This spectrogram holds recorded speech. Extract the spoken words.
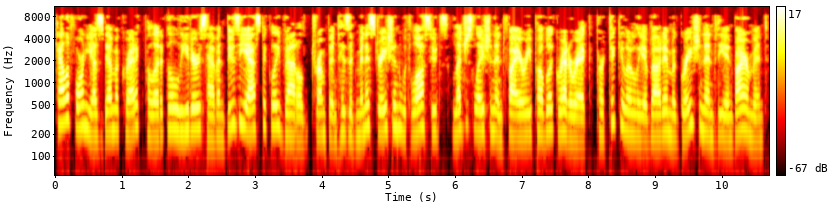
California's Democratic political leaders have enthusiastically battled Trump and his administration with lawsuits, legislation and fiery public rhetoric, particularly about immigration and the environment.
